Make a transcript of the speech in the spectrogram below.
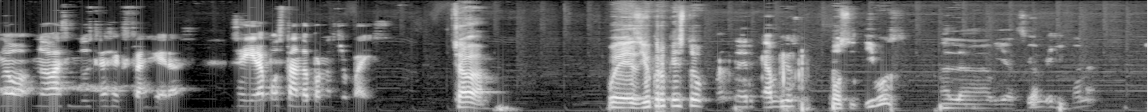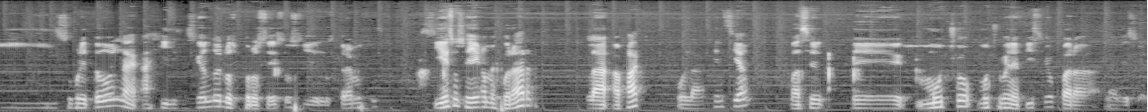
nuevo- nuevas industrias extranjeras. Seguir apostando por nuestro país. Chava, Pues yo creo que esto va a traer cambios positivos a la aviación mexicana y sobre todo en la agilización de los procesos y de los trámites. Si eso se llega a mejorar, la AFAC o la agencia va a ser de mucho, mucho beneficio para la aviación.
